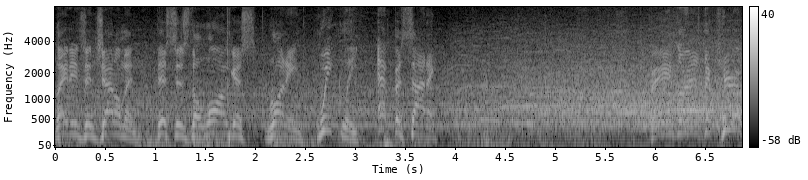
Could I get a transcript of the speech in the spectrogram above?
Ladies and gentlemen, this is the longest running weekly episodic. Baszler has the Kirifuda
